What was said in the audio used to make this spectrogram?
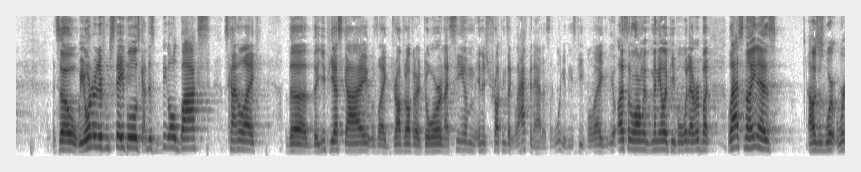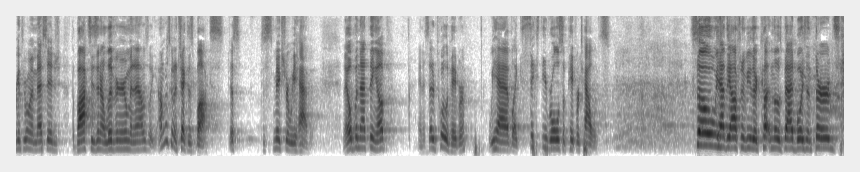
And so we ordered it from Staples, got this big old box. It's kind of like the, the UPS guy was like dropping off at our door, and I see him in his truck, and he's like laughing at us, like, look at these people, like you know, us and along with many other people, whatever. But last night, as I was just wor- working through my message, the box is in our living room, and I was like, I'm just going to check this box, just just make sure we have it. And I opened that thing up, and instead of toilet paper, we have like 60 rolls of paper towels. so we have the option of either cutting those bad boys in thirds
